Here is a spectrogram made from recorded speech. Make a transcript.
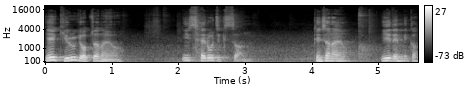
얘 기울기 없잖아요. 이 세로 직선. 괜찮아요? 이해됩니까?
